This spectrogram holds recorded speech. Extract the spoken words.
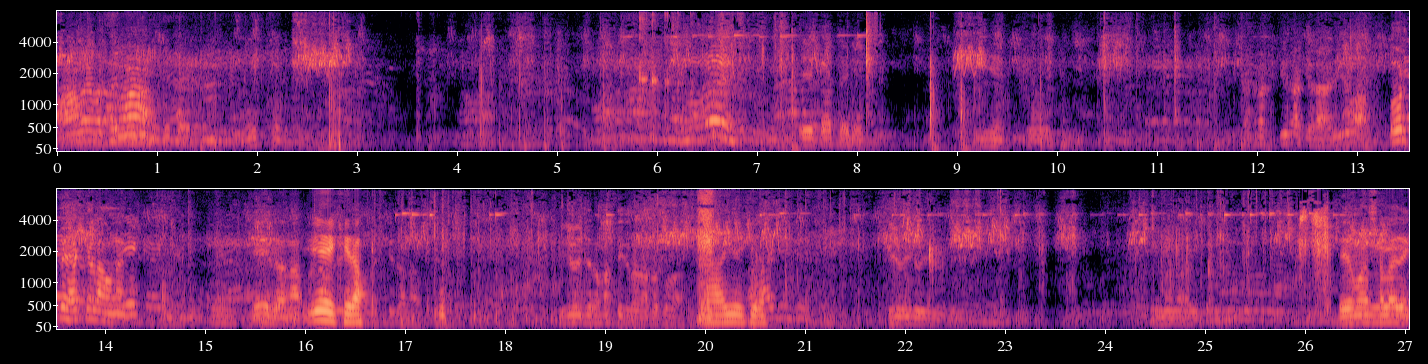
हाँ ये और ते हक लाउना को ये खीरा ये जरा मस्ती करना थोड़ा। हाँ ये खीरा। ये मसाला दे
